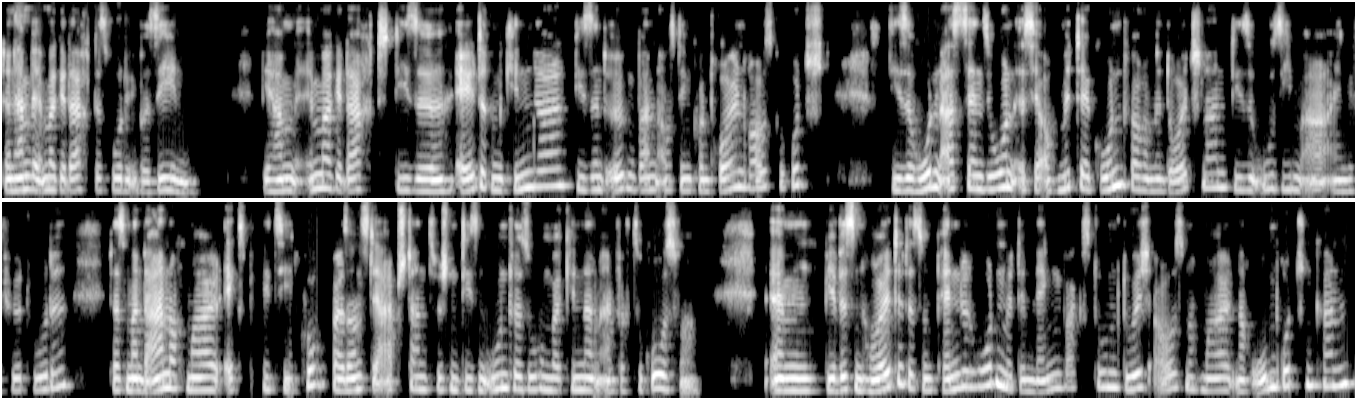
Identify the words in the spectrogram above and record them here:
dann haben wir immer gedacht, das wurde übersehen. Wir haben immer gedacht, diese älteren Kinder, die sind irgendwann aus den Kontrollen rausgerutscht. Diese Hodenaszension ist ja auch mit der Grund, warum in Deutschland diese U7a eingeführt wurde, dass man da nochmal explizit guckt, weil sonst der Abstand zwischen diesen U-Untersuchungen bei Kindern einfach zu groß war. Ähm, wir wissen heute, dass so ein Pendelhoden mit dem Längenwachstum durchaus nochmal nach oben rutschen kann.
